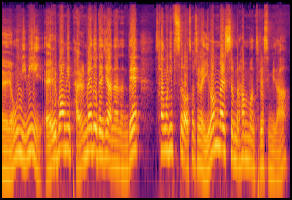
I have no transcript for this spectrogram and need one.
예, 영님이 앨범이 발매도 되지 않았는데 상을 휩쓸어서 제가 이런 말씀을 한번 드렸습니다.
